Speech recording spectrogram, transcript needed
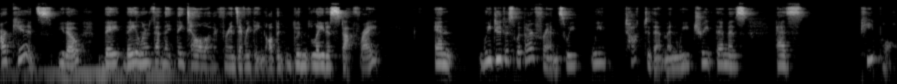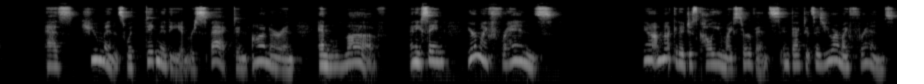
our kids, you know, they they learn something, they, they tell all their friends everything, all the, the latest stuff, right? And we do this with our friends. We we talk to them and we treat them as as people, as humans with dignity and respect and honor and and love. And he's saying, You're my friends. You know, I'm not going to just call you my servants. In fact, it says, You are my friends.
